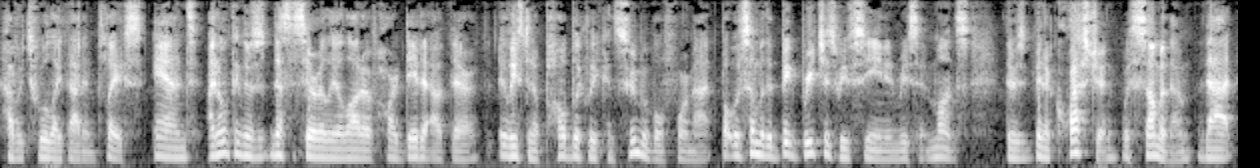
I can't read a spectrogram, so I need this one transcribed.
have a tool like that in place. And I don't think there's necessarily a lot of hard data out there, at least in a publicly consumable format. But with some of the big breaches we've seen in recent months, there's been a question with some of them that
